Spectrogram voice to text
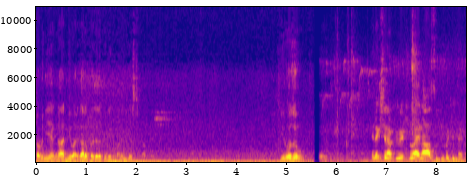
సవినీయంగా అన్ని వర్గాల ప్రజలకు నేను మనవి చేస్తున్నాను. ఈరోజు ఎలక్షన్ అఫిడవిట్లు ఆయన ఆస్తులు చూపెట్టిందట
